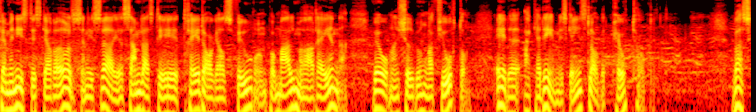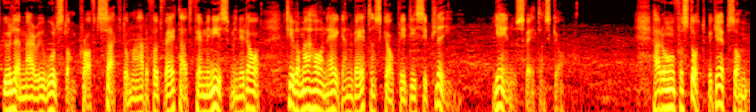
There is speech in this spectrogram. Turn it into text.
feministiska rörelsen i Sverige samlas till tredagars forum på Malmö Arena våren 2014 är det akademiska inslaget påtagligt. Vad skulle Mary Wollstonecraft sagt om hon hade fått veta att feminismen idag till och med har en egen vetenskaplig disciplin, genusvetenskap? Hade hon förstått begrepp som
